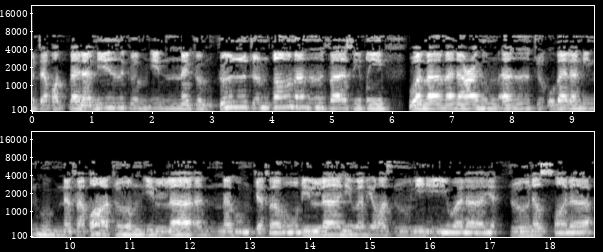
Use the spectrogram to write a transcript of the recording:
يتقبل منكم إنكم كنتم قوما فاسقين. وما منعهم أن تقبل منهم نفقاتهم إلا أنهم كفروا بالله وبرسوله ولا يأتون الصلاة.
